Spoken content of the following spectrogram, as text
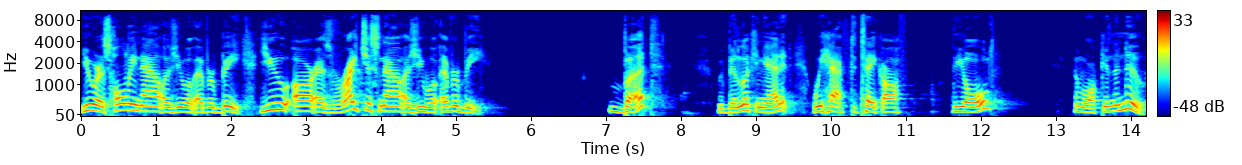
You are as holy now as you will ever be. You are as righteous now as you will ever be. But, we've been looking at it, we have to take off the old and walk in the new.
